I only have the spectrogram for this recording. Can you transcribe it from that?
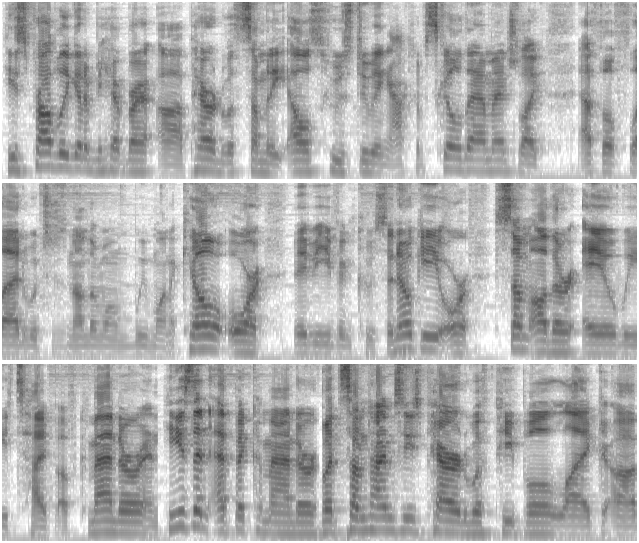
he's probably going to be uh, paired with somebody else who's doing active skill damage like Aethelflaed which is another one we want to kill or maybe even Kusunoki or some other AoE type of commander. And he's an epic commander but sometimes he's paired with people like uh,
